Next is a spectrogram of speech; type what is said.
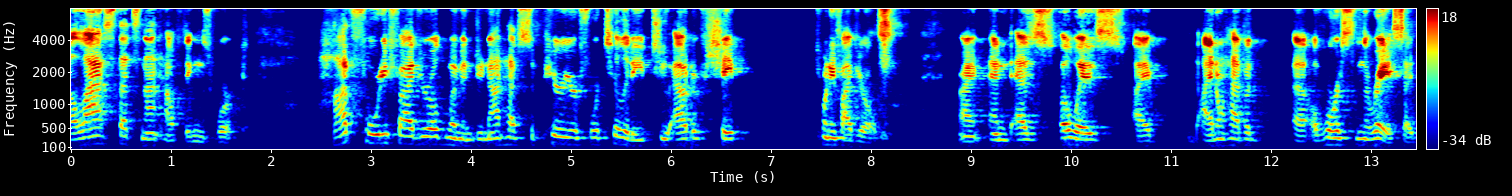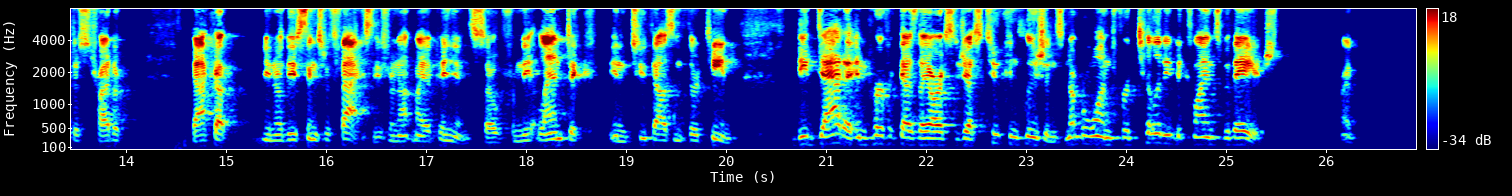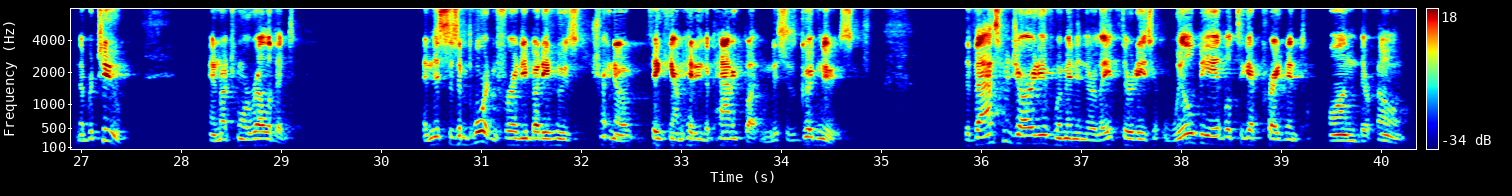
Alas, that's not how things work. Hot 45 year old women do not have superior fertility to out of shape 25 year olds, right? And as always, I, I don't have a, a horse in the race. I just try to back up you know these things with facts these are not my opinions so from the atlantic in 2013 the data, imperfect as they are, suggest two conclusions. Number one, fertility declines with age. Right? Number two, and much more relevant, and this is important for anybody who's you know, thinking I'm hitting the panic button. This is good news. The vast majority of women in their late 30s will be able to get pregnant on their own.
